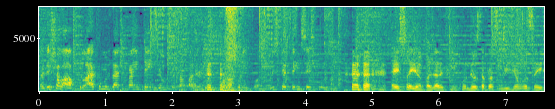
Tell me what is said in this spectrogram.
Mas deixa lá, porque lá é a comunidade que vai entender o que você tá fazendo. Lá por enquanto. Por isso que ele tem que ser exclusivo. é isso aí, rapaziada. Fiquem com Deus. Até o próximo vídeo com vocês.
